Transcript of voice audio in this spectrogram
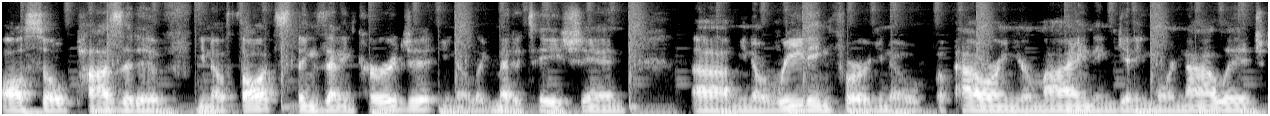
also positive, you know, thoughts, things that encourage it, you know, like meditation, um, you know, reading for, you know, empowering your mind and getting more knowledge,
